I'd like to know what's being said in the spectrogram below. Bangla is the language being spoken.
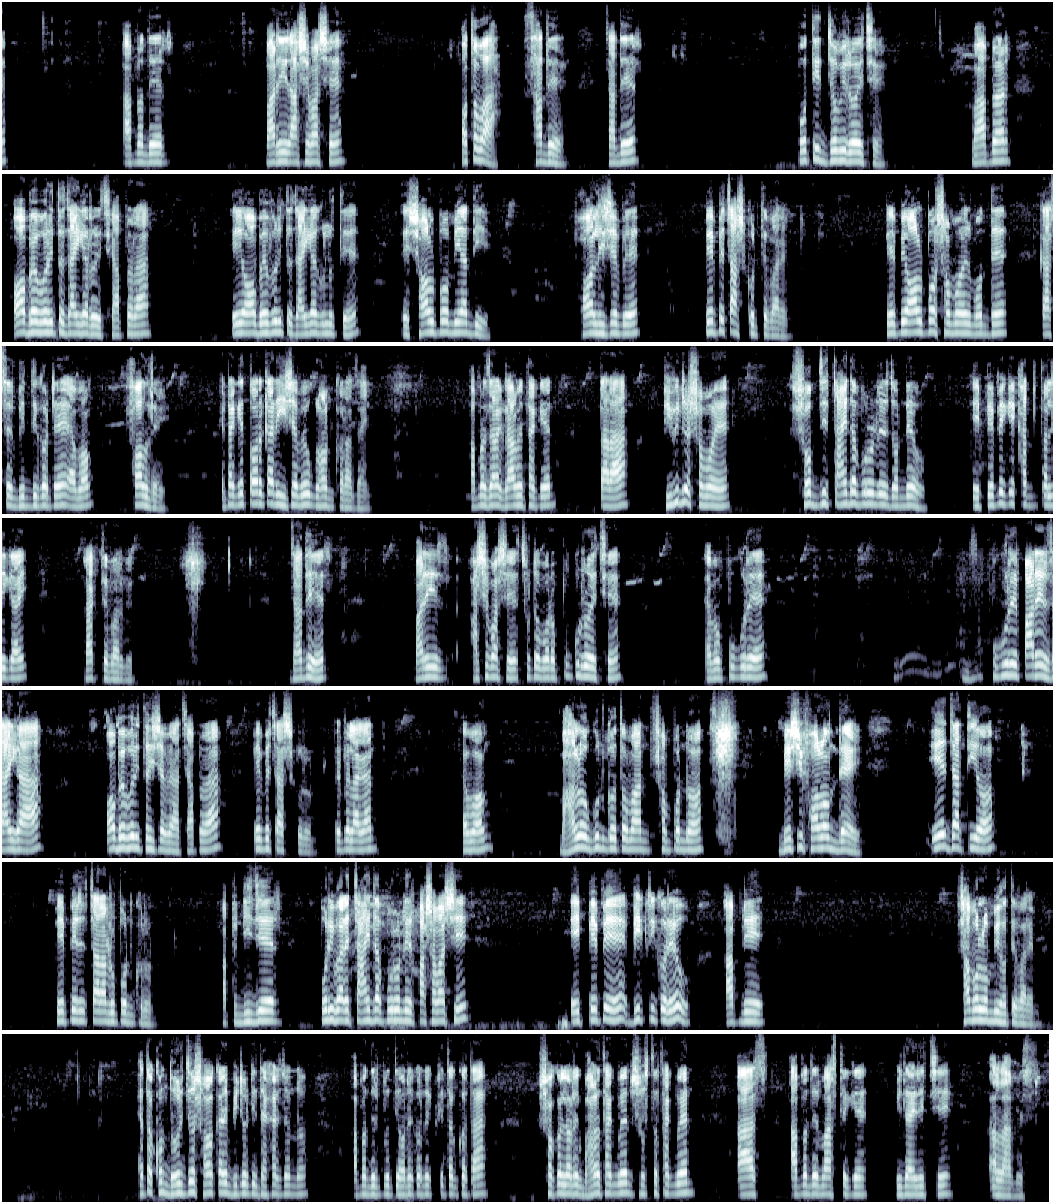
আপনাদের বাড়ির আশেপাশে অথবা ছাদে যাদের পতিত জমি রয়েছে বা আপনার অব্যবহৃত জায়গা রয়েছে। আপনারা এই অব্যবহৃত জায়গাগুলোতে এই স্বল্প মেয়াদি ফল হিসেবে পেঁপে চাষ করতে পারেন। পেঁপে অল্প সময়ের মধ্যে গাছের বৃদ্ধি ঘটে এবং ফল দেয়। এটাকে তরকারি হিসেবেও গ্রহণ করা যায়। আপনারা যারা গ্রামে থাকেন, তারা বিভিন্ন সময়ে সবজির চাহিদা পূরণের জন্যেও এই পেঁপেকে খাদ্য তালিকায় রাখতে পারবেন। যাদের বাড়ির আশেপাশে ছোট বড় পুকুর রয়েছে এবং পুকুরে পুকুরের পাড়ের জায়গা অব্যবহৃত হিসেবে আছে। আপনারা পেঁপে চাষ করুন, পেঁপে লাগান এবং ভালো গুণগত মান সম্পন্ন বেশি ফলন দেয়। এ জাতীয় পেঁপের চারা রোপণ করুন। আপনি নিজের পরিবারের চাহিদা পূরণের পাশাপাশি এই পেঁপে বিক্রি করেও আপনি স্বাবলম্বী হতে পারেন। এতক্ষণ ধৈর্য সহকারে ভিডিওটি দেখার জন্য আপনাদের প্রতি অনেক অনেক কৃতজ্ঞতা। সকলে অনেক ভালো থাকবেন, সুস্থ থাকবেন। আজ আপনাদের মাছ থেকে বিদায় নিচ্ছি। আল্লাহ হাফেজ।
